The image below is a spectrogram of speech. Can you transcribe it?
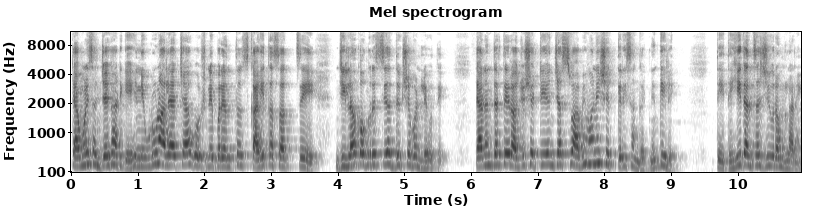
त्यामुळे संजय घाटगे हे निवडून आल्याच्या घोषणेपर्यंतच काही तासाचे जिल्हा काँग्रेसचे अध्यक्ष बनले होते. त्यानंतर ते राजू शेट्टी यांच्या स्वाभिमानी शेतकरी संघटनेत गेले. तेथेही त्यांचा जीव रमला नाही.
